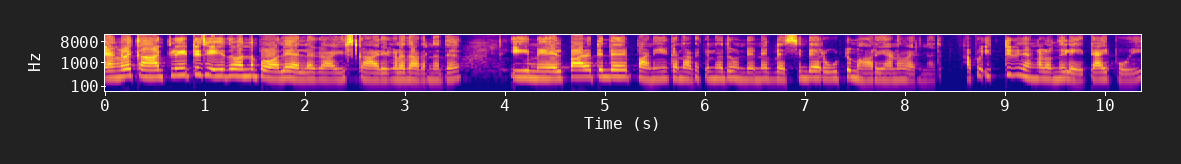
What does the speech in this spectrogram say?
ഞങ്ങൾ കാൽക്കുലേറ്റ് ചെയ്തു വന്ന പോലെയല്ല ഗായ്സ് കാര്യങ്ങൾ നടന്നത്. ഈ മേൽപ്പാലത്തിന്റെ പണിയൊക്കെ നടക്കുന്നത് കൊണ്ട് തന്നെ ബസ്സിന്റെ റൂട്ട് മാറിയാണ് വരുന്നത്. അപ്പോൾ ഇത്തിരി ഞങ്ങളൊന്ന് ലേറ്റായി പോയി.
